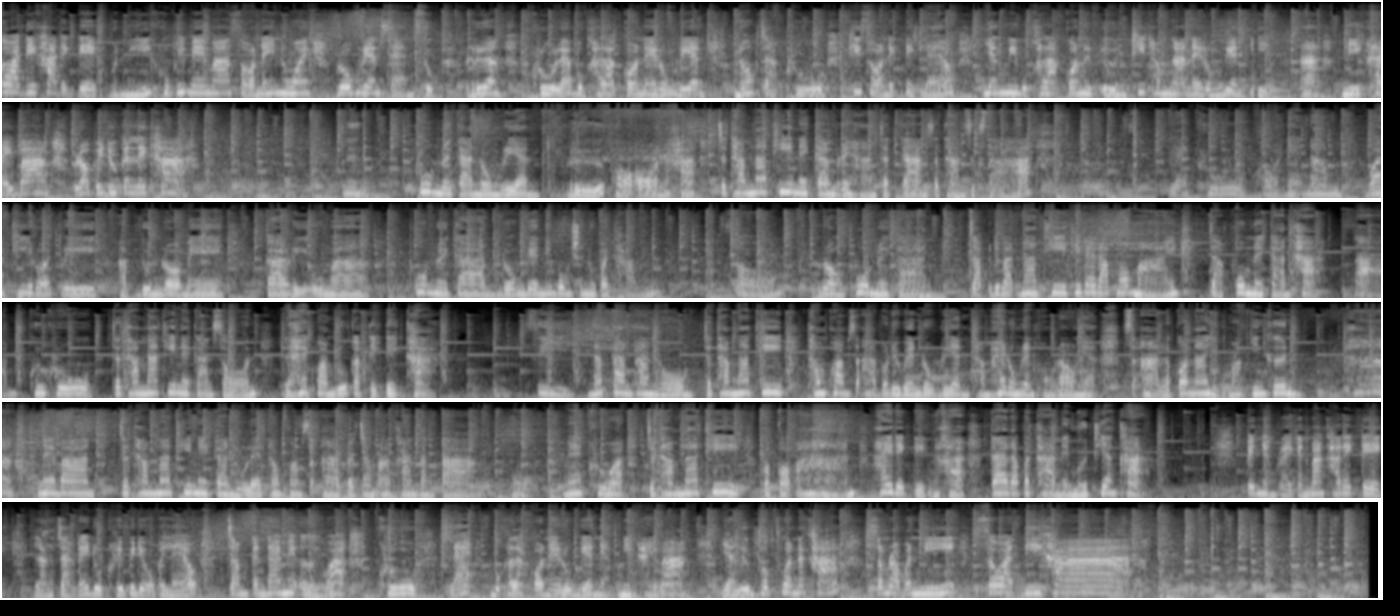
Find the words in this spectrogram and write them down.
สวัสดีค่ะเด็กๆ วันนี้ครูพี่เมย์มาสอนในหน่วย โรงเรียนแสนสุข เรื่องครูและบุคลากรในโรงเรียน นอกจากครูที่สอนเด็กๆแล้ว ยังมีบุคลากรอื่นๆ ที่ทำงานในโรงเรียนอีกอะมีใครบ้าง เราไปดูกันเลยค่ะ 1. ผู้อำนวยการโรงเรียนหรือผออนะคะ จะทำหน้าที่ในการบริหารจัดการสถานศึกษา และครูขอแนะนำว่าที่ร้อยตรี อับดุลรอเม การีอูมา ผู้อำนวยการโรงเรียนนิบงชนุปถัมภ์ 2. รองผู้อำนวยการจะปฏิบัติหน้าที่ที่ได้รับมอบหมายจากผู้อำนวยการค่ะ 3. คุณครูจะทำหน้าที่ในการสอนและให้ความรู้กับเด็กๆค่ะ 4. นักการพานโรงจะทำหน้าที่ทำความสะอาดบริเวณโรงเรียนทำให้โรงเรียนของเราเนี่ยสะอาดแล้วก็น่าอยู่มากยิ่งขึ้น แม่บ้านจะทำหน้าที่ในการดูแลทำความสะอาดประจำอาคารต่างๆแม่ครัวจะทำหน้าที่ประกอบอาหารให้เด็กๆนะคะ ได้รับประทานในมื้อเที่ยงค่ะ เป็นอย่างไรกันบ้างคะเด็กๆ หลังจากได้ดูคลิปวิดีโอไปแล้วจำกันได้ไม่เอ่ยว่า ครูและบุคลากรในโรงเรียนเนี่ยมีใครบ้าง อย่าลืมทบทวนนะคะสำหรับวันนี้ สวัสดีค่ะ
